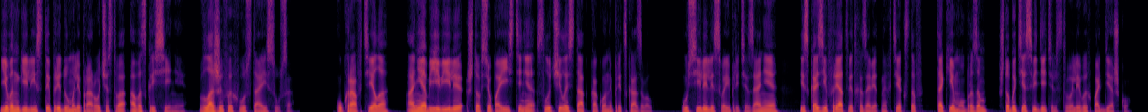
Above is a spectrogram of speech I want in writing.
евангелисты придумали пророчества о воскресении, вложив их в уста Иисуса. Украв тело, они объявили, что все поистине случилось так, как он и предсказывал. Усилили свои притязания, исказив ряд ветхозаветных текстов таким образом, чтобы те свидетельствовали в их поддержку.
